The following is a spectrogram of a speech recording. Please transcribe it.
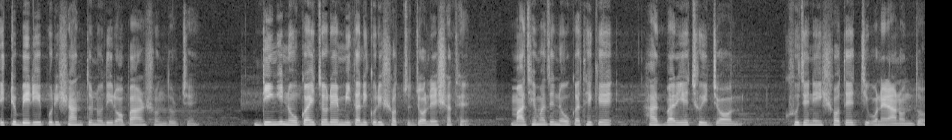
একটু বেরিয়ে পড়ি শান্ত নদীর অপার সৌন্দর্যে। ডিঙ্গি নৌকায় চড়ে মিতালি করি স্বচ্ছ জলের সাথে। মাঝে মাঝে নৌকা থেকে হাত বাড়িয়ে ছুঁই জল। খুঁজে নেই সতেজ জীবনের আনন্দ।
